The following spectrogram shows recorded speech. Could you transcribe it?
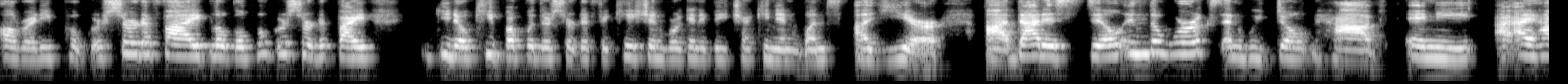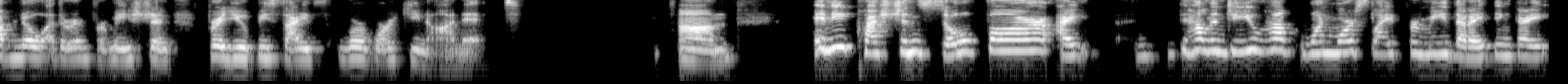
already POCR certified, local POCR certified, you know, keep up with their certification. We're going to be checking in once a year. Uh, that is still in the works and we don't have any, I, I have no other information for you besides we're working on it. Um, any questions so far? I, Helen, do you have one more slide for me that I think I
